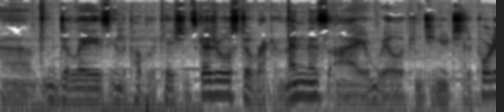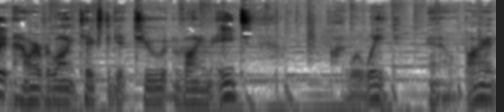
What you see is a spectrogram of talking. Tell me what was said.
uh, delays in the publication schedule, still recommend this. I will continue to support it, however long it takes to get to volume 8. I will wait, and I will buy it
